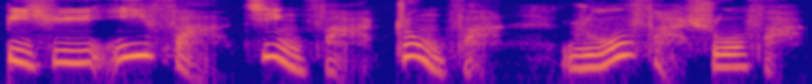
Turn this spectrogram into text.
必须依法、敬法、重法、如法说法。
